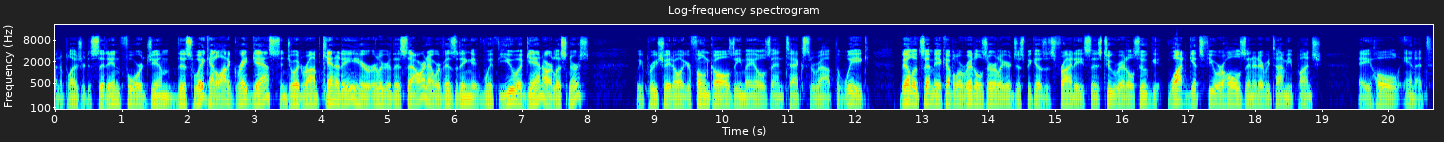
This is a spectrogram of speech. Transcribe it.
Been a pleasure to sit in for Jim this week. Had a lot of great guests. Enjoyed Rob Kennedy here earlier this hour. Now we're visiting with you again, our listeners. We appreciate all your phone calls, emails, and texts throughout the week. Bill had sent me a couple of riddles earlier just because it's Friday. He says two riddles. Who, what gets fewer holes in it every time you punch a hole in it?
